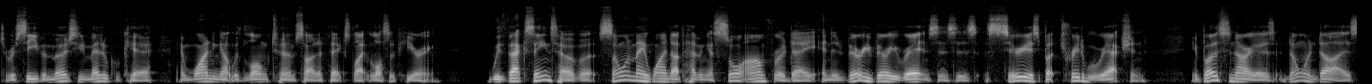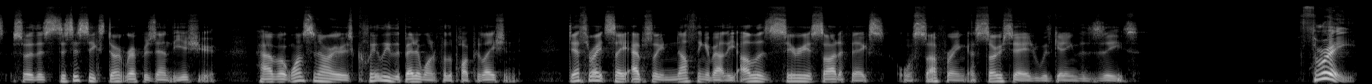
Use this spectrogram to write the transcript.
to receive emergency medical care and winding up with long term side effects like loss of hearing. With vaccines, however, someone may wind up having a sore arm for a day and, in very, very rare instances, a serious but treatable reaction in both scenarios, no one dies, so the statistics don't represent the issue. However, one scenario is clearly the better one for the population. Death rates say absolutely nothing about the other serious side effects or suffering associated with getting the disease. 3.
